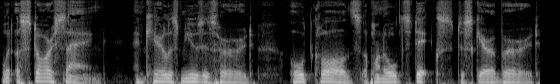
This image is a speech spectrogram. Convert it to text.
what a star sang, and careless muses heard, old cloths upon old sticks to scare a bird.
